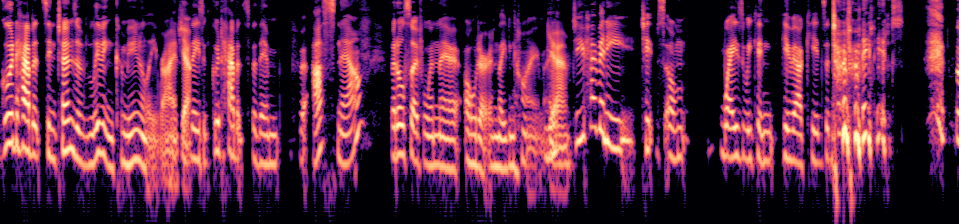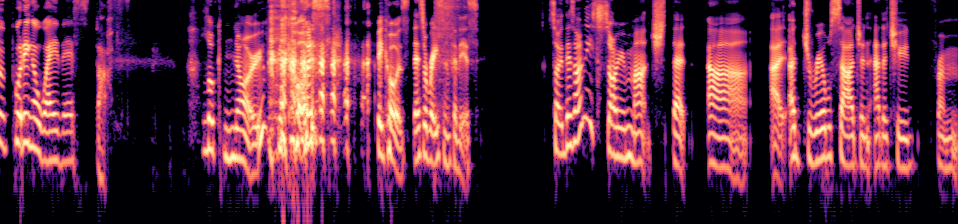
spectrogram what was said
good habits in terms of living communally, right? Yeah. These are good habits for them, for us now, but also for when they're older and leaving home. And Yeah. do you have any tips on ways we can give our kids a dopamine hit for putting away their stuff? Look, no, because because there's a reason for this. So there's only so much that uh, a, a drill sergeant attitude from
